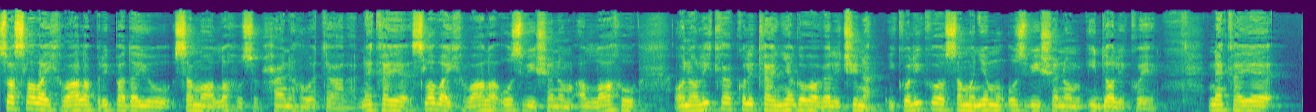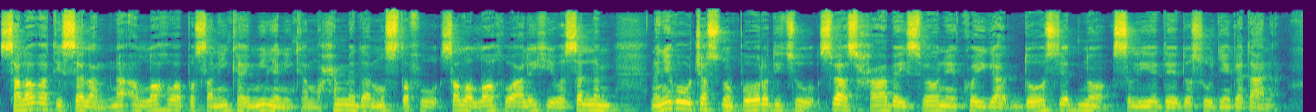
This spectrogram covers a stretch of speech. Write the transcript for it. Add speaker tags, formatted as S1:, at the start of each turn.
S1: Sva slava i hvala pripadaju samo Allahu subhanahu wa ta'ala. Neka je slava i hvala uzvišenom Allahu onolika kolika je njegova veličina i koliko samo njemu uzvišenom i doliko je. Neka je salavat i selam na Allahova poslanika i miljenika Muhammeda Mustafa sallallahu alaihi wa sallam, na njegovu časnu porodicu, sve ashabe i sve one koji ga dosljedno slijede do sudnjega dana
